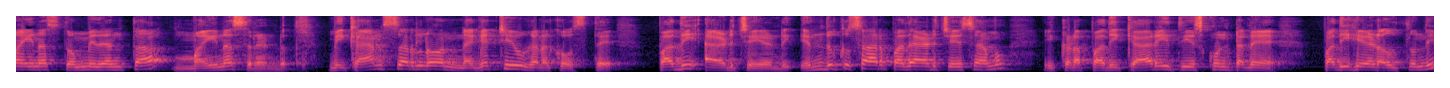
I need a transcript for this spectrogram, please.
మైనస్ తొమ్మిది ఎంత? మైనస్ రెండు. మీ క్యాన్సర్లో నెగటివ్ గనక వస్తే పది యాడ్ చేయండి. ఎందుకు సార్ పది యాడ్ చేశాము? ఇక్కడ పది క్యారీ తీసుకుంటేనే పదిహేడు అవుతుంది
